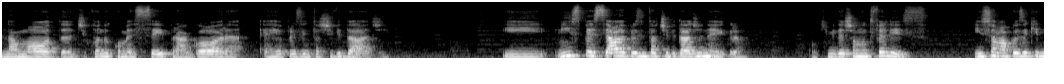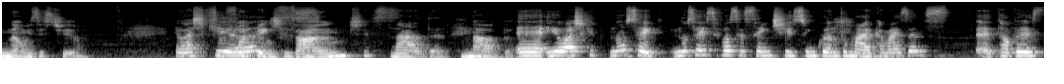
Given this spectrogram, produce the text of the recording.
na moda de quando eu comecei para agora é representatividade e, em especial, a representatividade negra, o que me deixa muito feliz. Isso é uma coisa que não existia. Eu acho que se for antes, pensar antes, nada, nada. É, e eu acho que não sei, não sei se você sente isso enquanto marca, mas antes é, talvez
